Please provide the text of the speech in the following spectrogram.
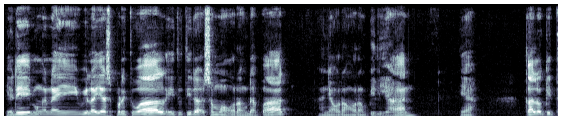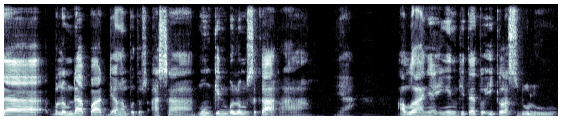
jadi mengenai wilayah spiritual itu tidak semua orang dapat, hanya orang-orang pilihan Ya. Kalau kita belum dapat, jangan putus asa. Mungkin belum sekarang, ya. Allah hanya ingin kita tuh ikhlas dulu.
